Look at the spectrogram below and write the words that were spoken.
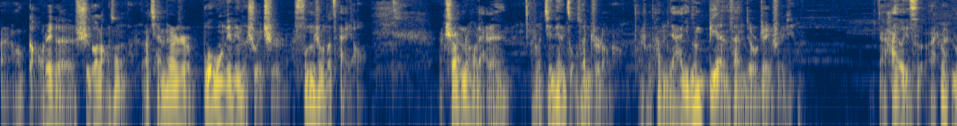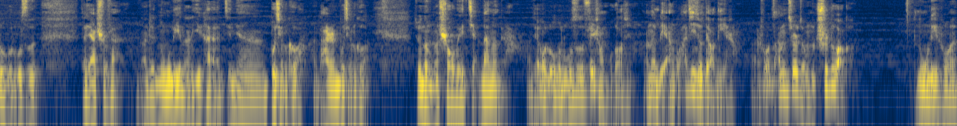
然后搞这个诗歌朗诵的，然后前边是波光粼粼的水池，丰盛的菜肴。吃完之后，俩人说：“今天总算知道了。”啊，说他们家一顿便饭就是这个水平。啊，还有一次啊，说卢古卢斯在家吃饭，啊，这奴隶呢一看今天不请客，大人不请客，就弄得稍微简单了点结果卢克卢斯非常不高兴，啊那脸呱唧就掉地上，说：“咱们今儿怎么吃这个？”奴隶说：“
